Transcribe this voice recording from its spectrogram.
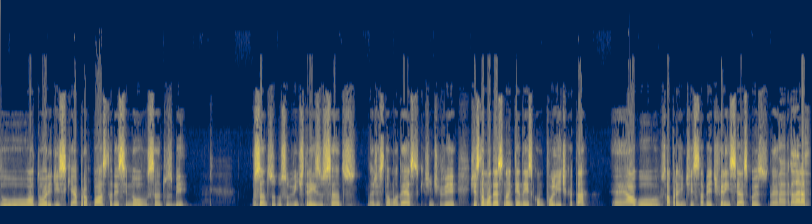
o autor disse que é a proposta desse novo Santos B. O Santos, o Sub-23 do Santos, na gestão Modesto, que a gente vê. Gestão Modesto não entenda isso como política, tá? É algo só pra gente saber diferenciar as coisas, né? A galera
